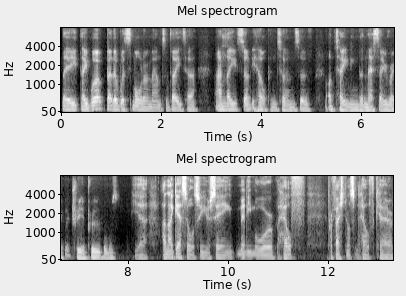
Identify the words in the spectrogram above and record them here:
They they work better with smaller amounts of data and they certainly help in terms of obtaining the necessary regulatory approvals. Yeah, and I guess also you're seeing many more health professionals and healthcare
